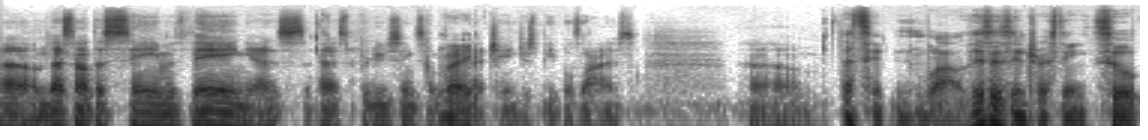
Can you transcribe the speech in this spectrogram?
Um, that's not the same thing as as producing something Right. that changes people's lives. That's it. Wow, this is interesting. So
